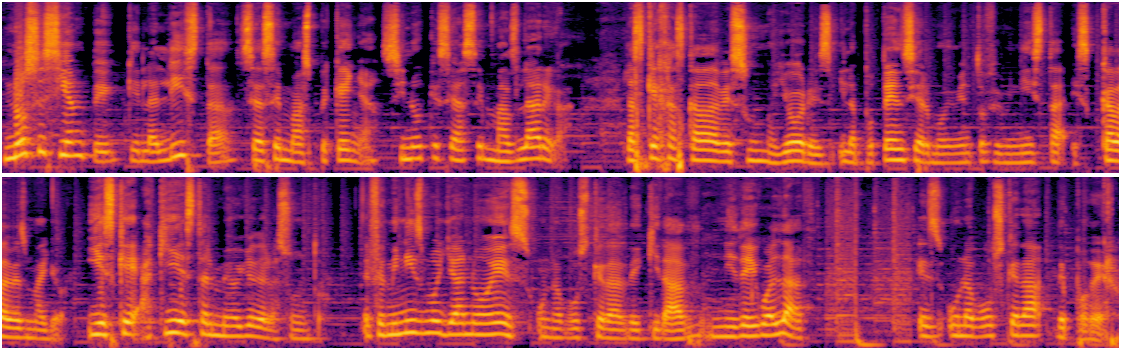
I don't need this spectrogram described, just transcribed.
No se siente que la lista se hace más pequeña, sino que se hace más larga. Las quejas cada vez son mayores y la potencia del movimiento feminista es cada vez mayor. Y es que aquí está el meollo del asunto. El feminismo ya no es una búsqueda de equidad ni de igualdad es una búsqueda de poder.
